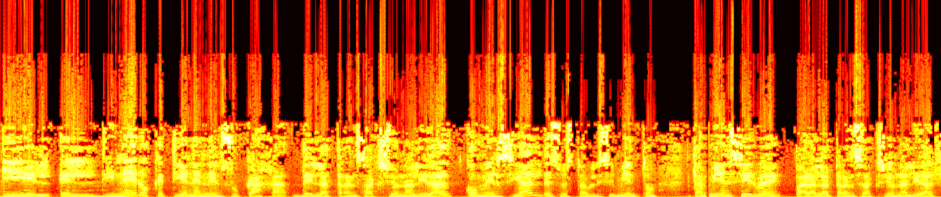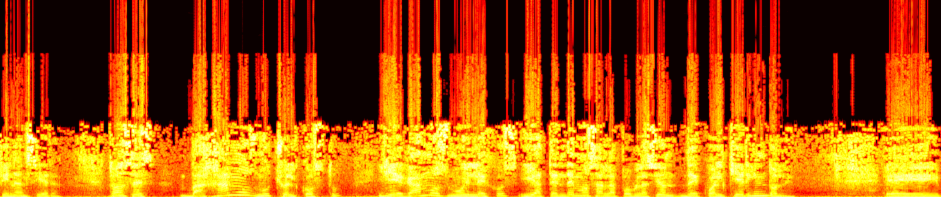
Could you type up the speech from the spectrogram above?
Y el, el dinero que tienen en su caja de la transaccionalidad comercial de su establecimiento también sirve para la transaccionalidad financiera. Entonces, bajamos mucho el costo, llegamos muy lejos y atendemos a la población de cualquier índole. Eh,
